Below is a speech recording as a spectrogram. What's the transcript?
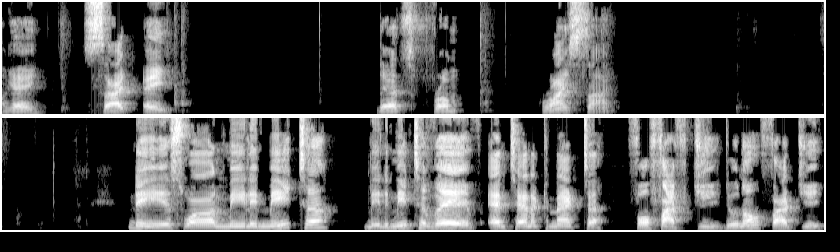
Okay, side A. That's from right side. This one millimeter, millimeter wave antenna connector for 5G. Do you know 5G?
